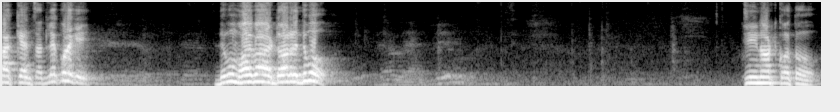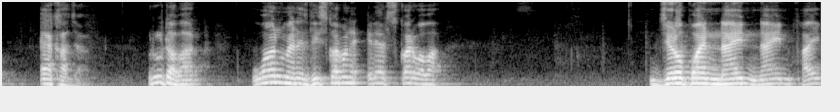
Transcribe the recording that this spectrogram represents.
বাক্য ক্যান্সার লেখ করে কি? দেবো ভয় ভয় ডরে দেবো। টি নট কত? এক হাজার। রুট আবার ওয়ান মাইনাস ভি স্কোয়ার মানে এটা স্কোয়ার বাবা। Zero point nine nine five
